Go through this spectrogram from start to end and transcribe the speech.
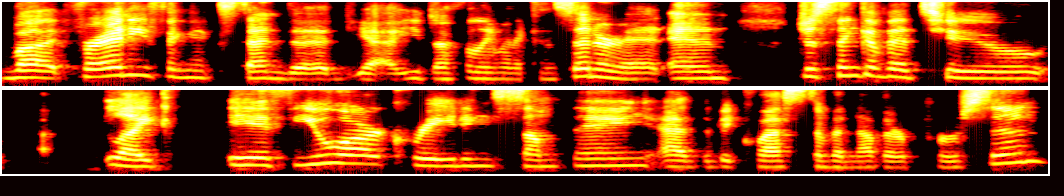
but for anything extended, yeah, you definitely want to consider it. And just think of it to like if you are creating something at the bequest of another person,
